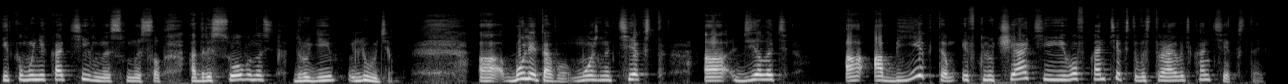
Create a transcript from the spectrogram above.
и коммуникативный смысл, адресованность другим людям. А, более того, можно текст а, делать а, объектом и включать его в контекст, выстраивать контексты.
